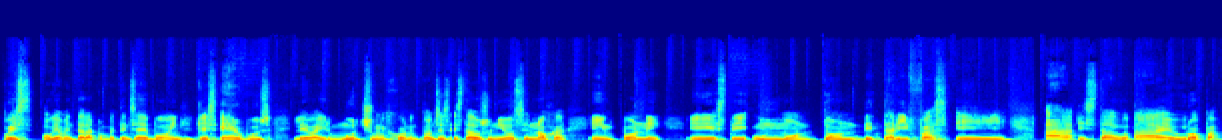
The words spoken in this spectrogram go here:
pues obviamente a la competencia de Boeing, que es Airbus, le va a ir mucho mejor. Entonces Estados Unidos se enoja e impone este, un montón de tarifas eh, a, estado, a Europa,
